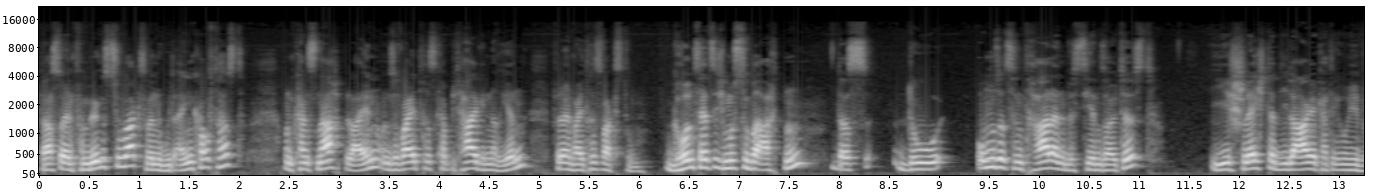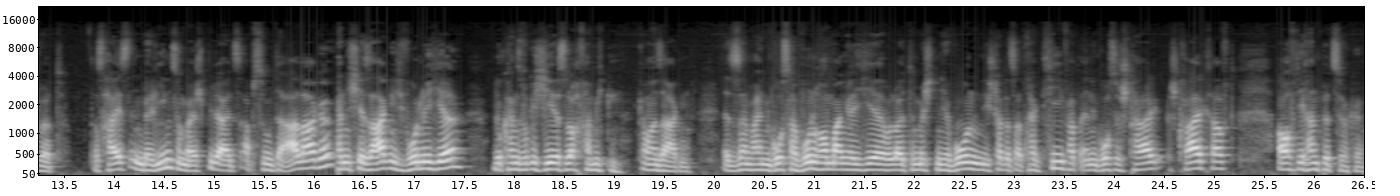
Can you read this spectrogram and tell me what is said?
Da hast du einen Vermögenszuwachs, wenn du gut eingekauft hast und kannst nachbleiben und so weiteres Kapital generieren für dein weiteres Wachstum. Grundsätzlich musst du beachten, dass du umso zentraler investieren solltest, je schlechter die Lagekategorie wird. Das heißt, in Berlin zum Beispiel als absolute A-Lage kann ich hier sagen, ich wohne hier, du kannst wirklich jedes Loch vermieten, kann man sagen. Es ist einfach ein großer Wohnraummangel hier, Leute möchten hier wohnen, die Stadt ist attraktiv, hat eine große Strahl Strahlkraft auf die Randbezirke.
